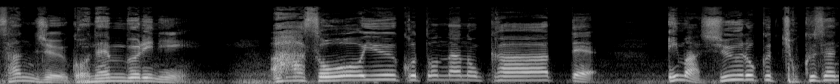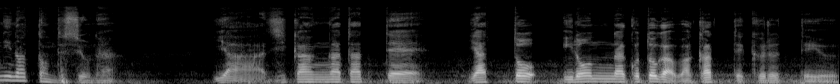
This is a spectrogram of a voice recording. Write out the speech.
35年ぶりに、ああ、そういうことなのかって、今収録直前になったんですよね。いやー、時間が経って、やっといろんなことが分かってくるっていう、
